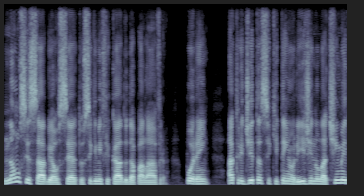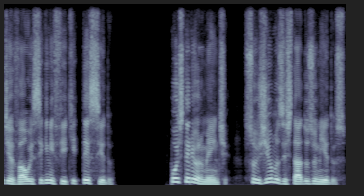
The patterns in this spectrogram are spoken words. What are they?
Não se sabe ao certo o significado da palavra, porém, acredita-se que tem origem no latim medieval e signifique tecido. Posteriormente, surgiu nos Estados Unidos,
